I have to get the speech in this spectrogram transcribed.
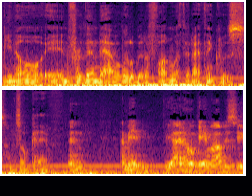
you know, and for them to have a little bit of fun with it, I think was was okay. And I mean, the Idaho game obviously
